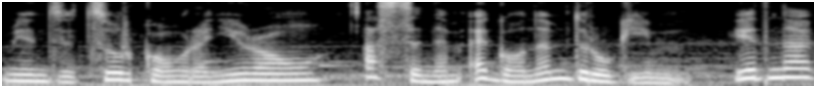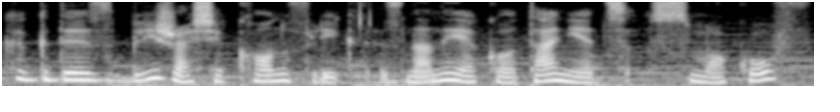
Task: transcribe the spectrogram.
między córką Renirą a synem Egonem II. Jednak gdy zbliża się konflikt znany jako taniec smoków,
